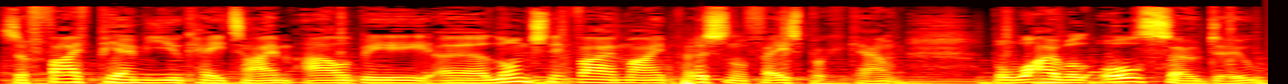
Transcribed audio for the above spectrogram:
So 5 p.m. UK time. I'll be uh, launching it via my personal Facebook account. But what I will also do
